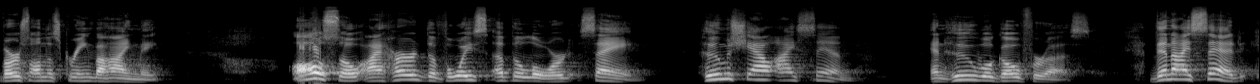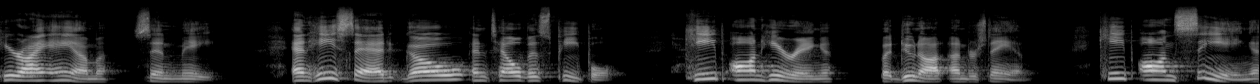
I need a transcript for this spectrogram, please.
verse on the screen behind me. Also, I heard the voice of the Lord saying, whom shall I send? And who will go for us? Then I said, Here I am, send me. And he said, Go and tell this people, keep on hearing, but do not understand. Keep on seeing,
